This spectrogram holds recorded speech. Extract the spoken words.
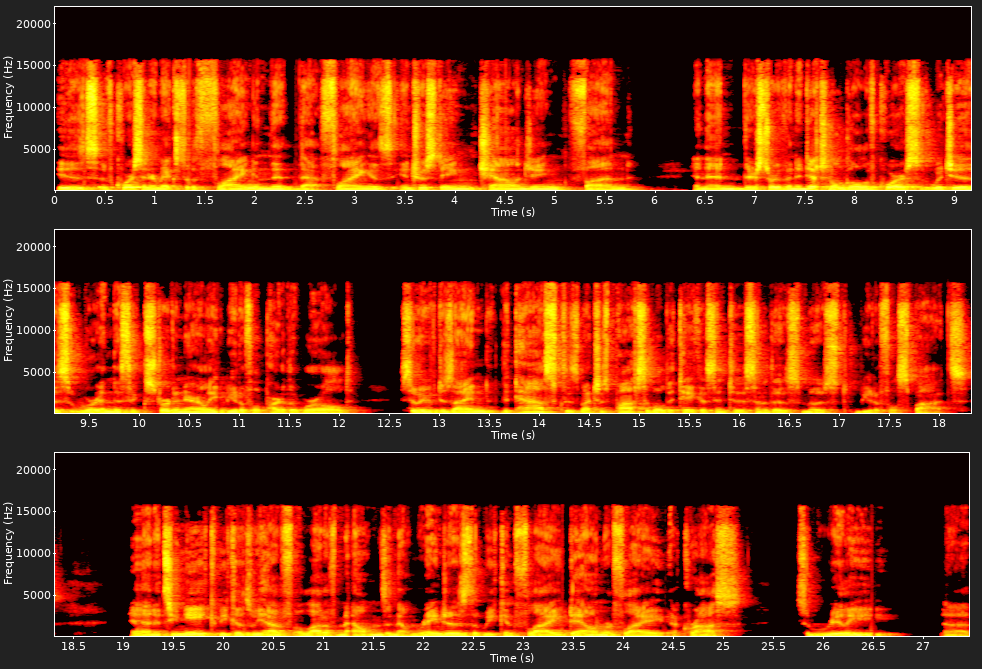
is, of course, intermixed with flying, and that that flying is interesting, challenging, fun. And then there's sort of an additional goal, of course, which is we're in this extraordinarily beautiful part of the world so we've designed the tasks as much as possible to take us into some of those most beautiful spots. And it's unique because we have a lot of mountains and mountain ranges that we can fly down or fly across. Some really uh,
